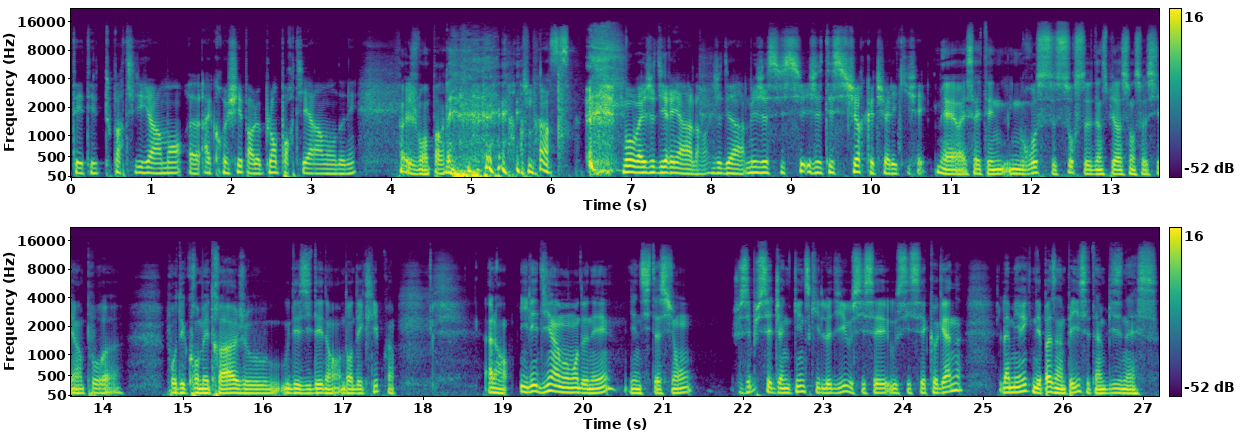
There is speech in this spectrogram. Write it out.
tu été tout particulièrement euh, accroché par le plan portière à un moment donné. Ouais, je vais en parler. Ah, mince. Bon, bah, je dis rien alors. Je dis rien. Mais je suis j'étais sûr que tu allais kiffer. Mais ouais, ça a été une, une grosse source d'inspiration, ça aussi, hein, pour, euh, pour des courts-métrages ou, ou des idées dans, dans des clips. Quoi. Alors, il est dit à un moment donné, il y a une citation, je sais plus si c'est Jenkins qui le dit ou si c'est, ou si c'est Kogan, l'Amérique n'est pas un pays, c'est un business.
